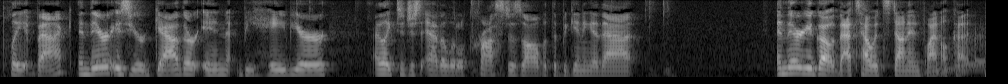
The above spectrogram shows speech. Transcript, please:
play it back. And there is your gather in behavior. I like to just add a little cross dissolve at the beginning of that. And there you go. That's how it's done in Final Cut.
